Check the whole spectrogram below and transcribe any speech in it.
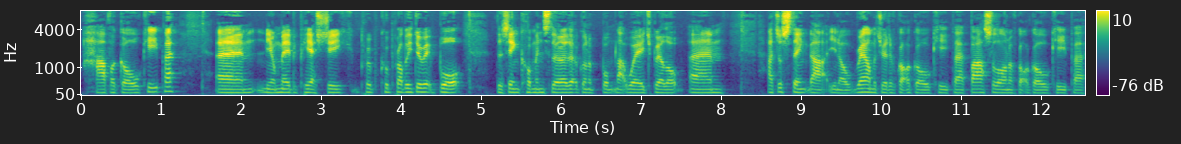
have a goalkeeper. Um, you know, maybe PSG could probably do it, but there's incomings there that are going to bump that wage bill up. Um, I just think that you know Real Madrid have got a goalkeeper, Barcelona have got a goalkeeper.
